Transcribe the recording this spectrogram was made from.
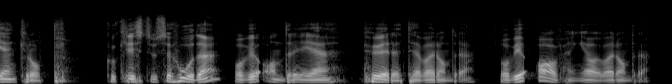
én kropp, hvor Kristus er hodet, og vi andre er hører til hverandre. Og vi er avhengige av hverandre.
